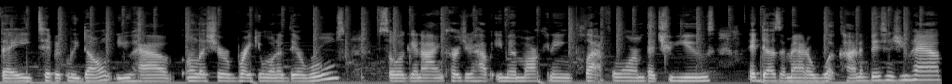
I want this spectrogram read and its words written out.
They typically don't. You have, unless you're breaking one of their rules. So again, I encourage you to have an email marketing platform that you use. It doesn't matter what kind of business you have.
